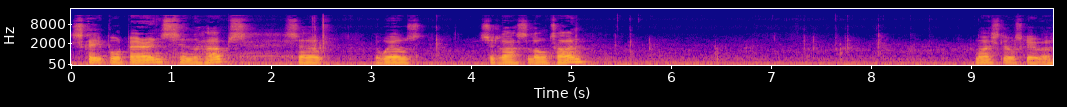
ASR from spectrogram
skateboard bearings in the hubs, so the wheels should last a long time. Nice little scooter.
